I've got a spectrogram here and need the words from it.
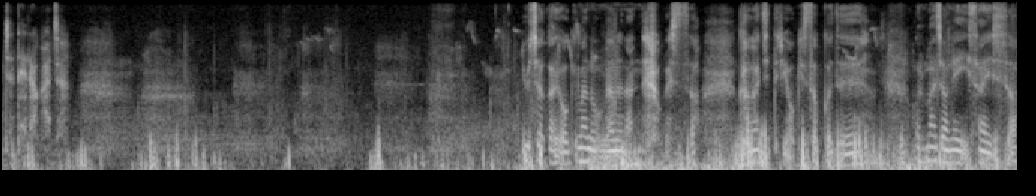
이제 내려가자 유자가 여기만 오면은 안 내려갔어. 강아지들이 여기 있었거든. 얼마 전에 이사했어.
